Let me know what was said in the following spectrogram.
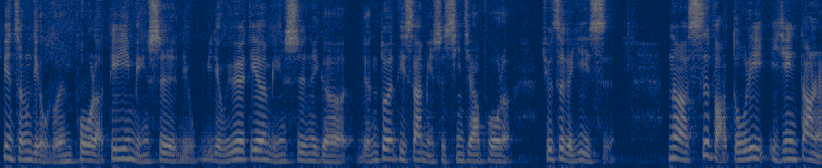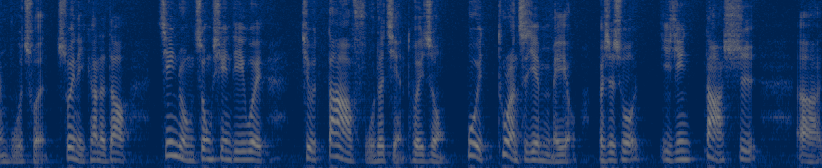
变成纽伦坡了，第一名是纽纽约，第二名是那个伦敦，第三名是新加坡了，就这个意思。那司法独立已经荡然无存，所以你看得到金融中心地位就大幅的减退中，不会突然之间没有，而是说已经大势，呃，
